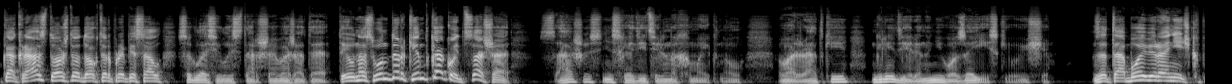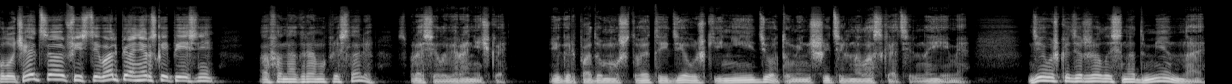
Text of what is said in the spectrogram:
Как раз то, что доктор прописал», — согласилась старшая вожатая. «Ты у нас вундеркинд какой-то, Саша». Саша снисходительно хмыкнул. Вожатки глядели на него заискивающе. «За тобой, Вероничка, получается фестиваль пионерской песни». «А фонограмму прислали?» — спросила Вероничка. Игорь подумал, что этой девушке не идет уменьшительно-ласкательное имя. Девушка держалась надменно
